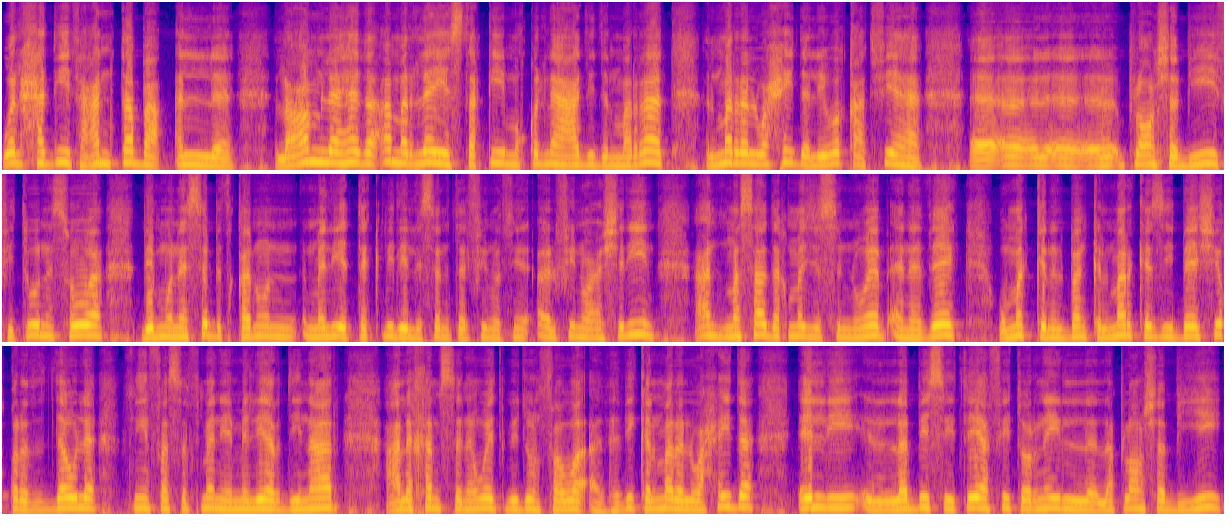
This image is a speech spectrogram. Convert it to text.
والحديث عن طبع العملة. هذا أمر لا يستقيم وقلناه عديد المرات. المرة الوحيدة اللي وقعت فيها بلان شابيه في تونس هو بمناسبة قانون المالية التكميلي لسنة 2020 عند مصادق مجلس النواب آنذاك ومكن البنك المركزي باش يقرض الدولة 2.8 مليار دينار على خمس سنوات بدون فوائد. هذيك المرة الوحيدة اللي la BCT fait tourner la planche à billets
